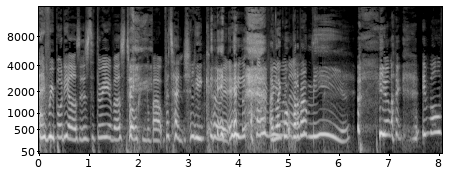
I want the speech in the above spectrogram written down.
Everybody else is the three of us talking about potentially going. I'm like, what, what about me? You're like, involve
